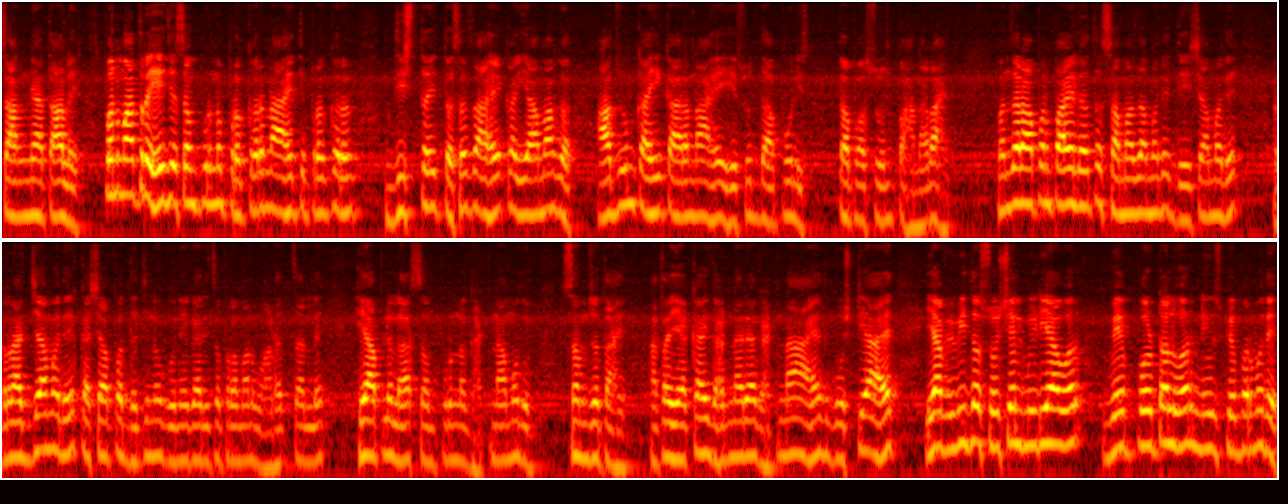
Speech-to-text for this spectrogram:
सांगण्यात आलं आहे पण मात्र हे जे संपूर्ण प्रकरण आहे ते प्रकरण दिसतंय तसंच आहे का? यामागं अजून काही कारण आहे हे सुद्धा पोलीस तपासून पाहणार आहेत. पण जर आपण पाहिलं तर समाजामध्ये देशामध्ये राज्यामध्ये कशा पद्धतीनं गुन्हेगारीचं प्रमाण वाढत चाललंय हे आपल्याला संपूर्ण घटनामधून समजत आहे. आता या काही घडणाऱ्या घटना आहेत गोष्टी आहेत या विविध सोशल मीडियावर वेब पोर्टलवर न्यूजपेपरमध्ये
